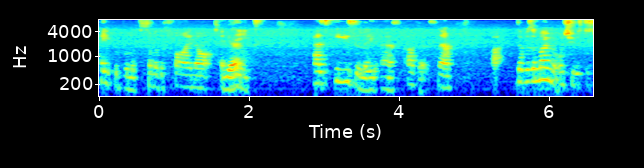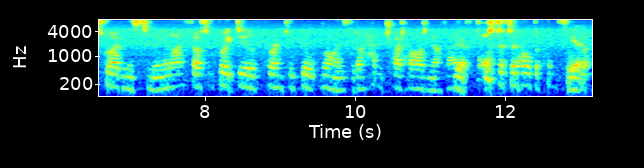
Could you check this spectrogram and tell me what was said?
capable of some of the fine art Yeah. techniques as easily as others. Now, there was a moment when she was describing this to me, and I felt a great deal of parental guilt rise that I hadn't tried hard enough. I Yeah. hadn't forced her to hold the pencil, Yeah. but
